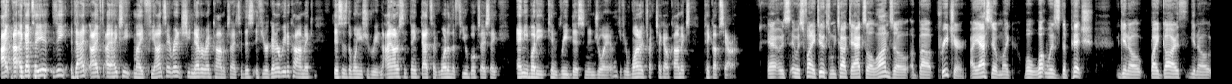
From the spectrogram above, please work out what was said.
I, I, I gotta tell you, Tze, that I've I actually my fiance read it. She never read comics, and I said, "This if you're gonna read a comic, this is the one you should read." And I honestly think that's like one of the few books I say anybody can read this and enjoy it. Like if you want to try, check out comics, pick up Sara. Yeah, it was it was funny too because we talked to Axel Alonso about Preacher, I asked him like, "Well, what was the pitch?" You know, by Garth, you know,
